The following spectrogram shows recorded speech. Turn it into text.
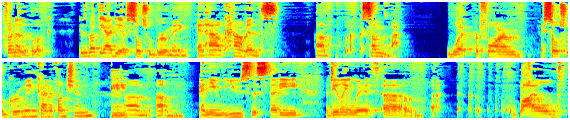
front of the book is about the idea of social grooming and how comments um, somewhat perform a social grooming kind of function. Um, um, and you use the study dealing with um, uh, wild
